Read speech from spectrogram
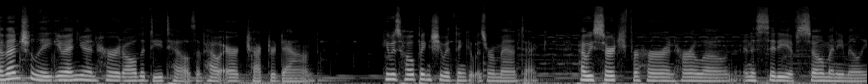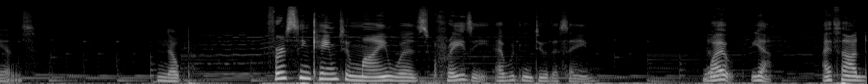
Eventually, Yuan Yuan heard all the details of how Eric tracked her down. He was hoping she would think it was romantic, how he searched for her and her alone in a city of so many millions. Nope. First thing came to mind was crazy. I wouldn't do the same. Why? Yeah, I thought,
